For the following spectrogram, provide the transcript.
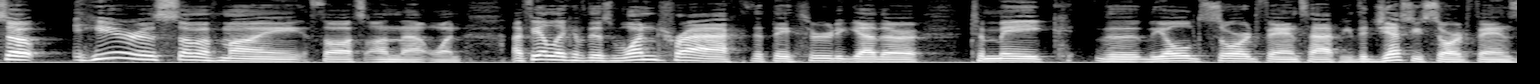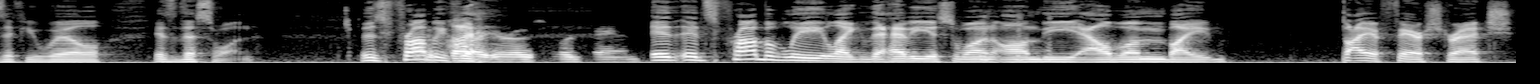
So here is some of my thoughts on that one. I feel like if there's one track that they threw together to make the the old Sword fans happy, the Jesse Sword fans, if you will, is this one. It's probably Guitar Hero Sword fan. it, it's probably like the heaviest one on the album by by a fair stretch.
